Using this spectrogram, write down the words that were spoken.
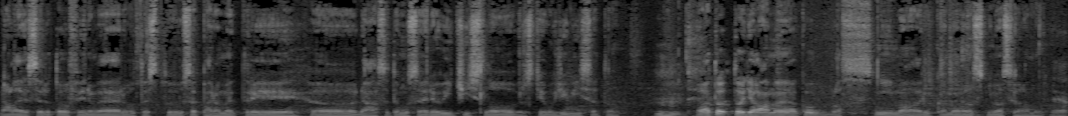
naleje se do toho firmware, otestují se parametry, eh, dá se tomu sériový číslo, prostě oživí se to. Mm-hmm. No a to, to děláme jako vlastníma rukama, vlastníma silama. Jo.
